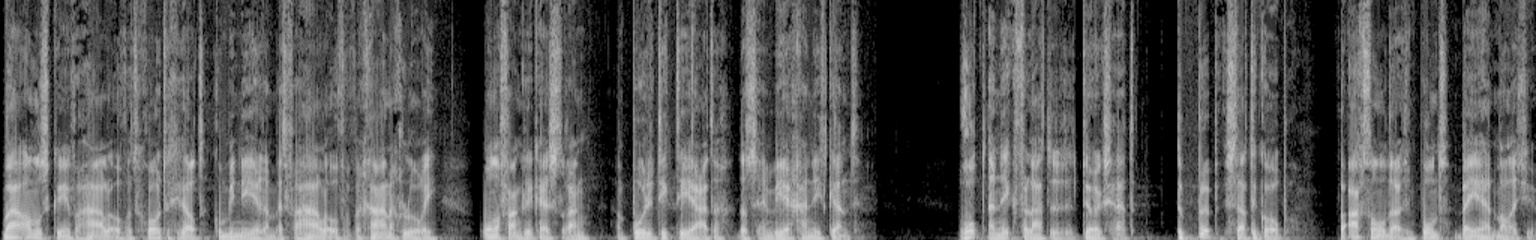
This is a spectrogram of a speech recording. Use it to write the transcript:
Waar anders kun je verhalen over het grote geld combineren met verhalen over vergane glorie, onafhankelijkheidsdrang en politiek theater dat zijn weerga niet kent. Rot en ik verlaten de Turks het. De pub staat te koop. Voor 800.000 pond ben je het mannetje.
